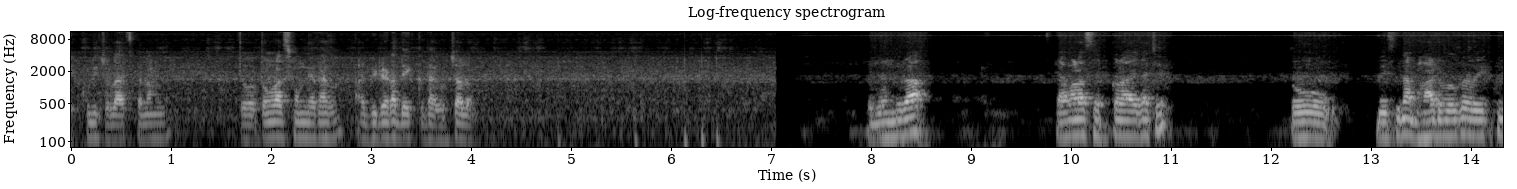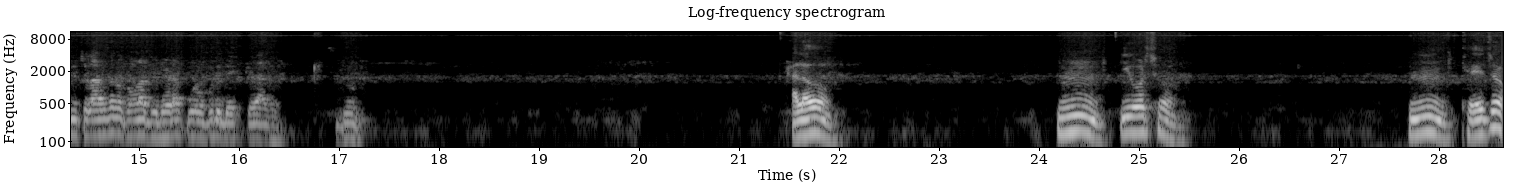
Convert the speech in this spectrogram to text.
এক্ষুনি চলে আসবে না হলে। তো তোমরা সঙ্গে থাকো আর ভিডিওটা দেখতে থাকো, চলো। তো বন্ধুরা, ক্যামেরা সেট করা হয়ে গেছে। তো বেশি না ভাট বলবে ও এক্ষুনি চলে আসবে, তো তোমরা ভিডিওটা পুরোপুরি দেখতে থাকো। হ্যালো হুম, কি করছ? হুম খেয়েছো?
